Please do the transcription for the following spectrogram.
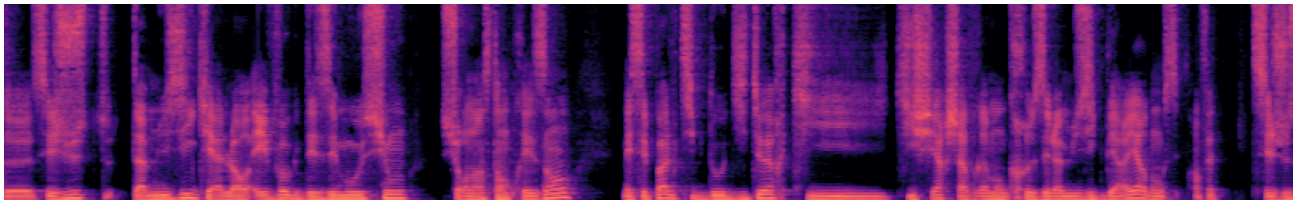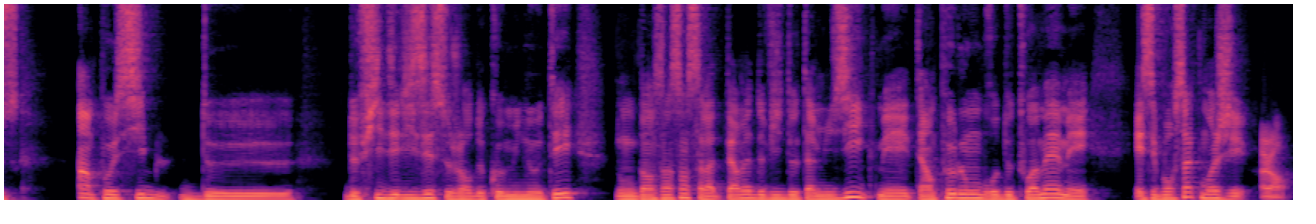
euh, c'est juste ta musique et alors évoque des émotions sur l'instant présent mais c'est pas le type d'auditeur qui, qui cherche à vraiment creuser la musique derrière. Donc, en fait, c'est juste impossible de, de fidéliser ce genre de communauté. Donc, dans un sens, ça va te permettre de vivre de ta musique, mais t'es un peu l'ombre de toi-même. Et, et c'est pour ça que moi, j'ai. Alors,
